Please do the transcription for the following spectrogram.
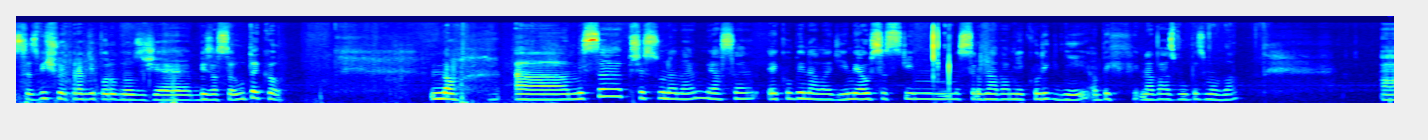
se zvyšuje pravděpodobnost, že by zase utekl. No a my se přesuneme, já se jakoby naladím, já už se s tím srovnávám několik dní, abych na vás vůbec mohla. A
